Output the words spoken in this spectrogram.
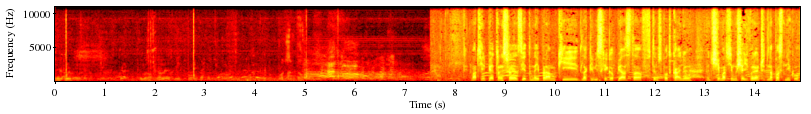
Dziękuję. Marcin Pietroń, strzelec jedynej bramki dla gliwickiego Piasta w tym spotkaniu. No dzisiaj Marcin musiałeś wyręczyć napastników.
